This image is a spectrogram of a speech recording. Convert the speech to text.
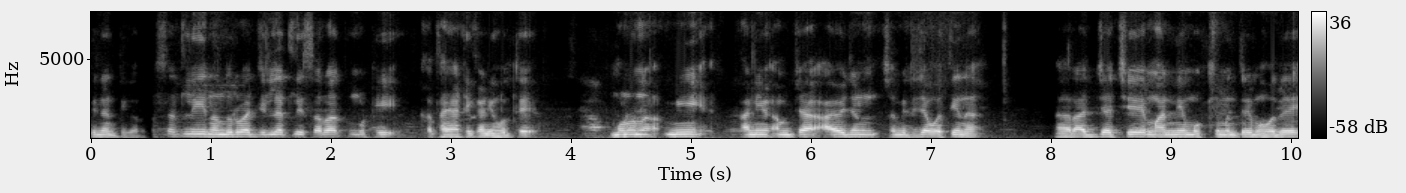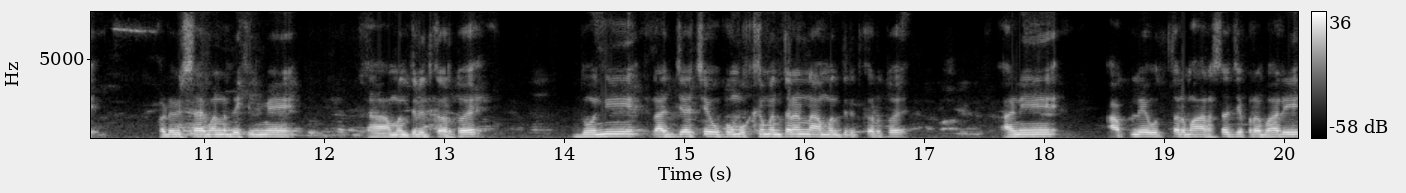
विनंती करतो. महाराष्ट्रातली नंदुरबार जिल्ह्यातली सर्वात मोठी कथा या ठिकाणी होते. म्हणून मी आणि आमच्या आयोजन समितीच्या वतीनं राज्याचे माननीय मुख्यमंत्री महोदय फडणवीस साहेबांना देखील मी आमंत्रित करतो आहे दोन्ही राज्याचे उपमुख्यमंत्र्यांना आमंत्रित करतो आहे आणि आपले उत्तर महाराष्ट्राचे प्रभारी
